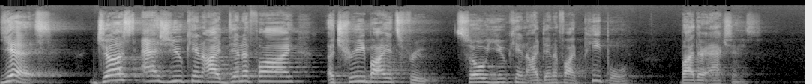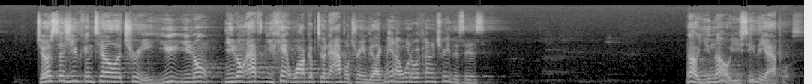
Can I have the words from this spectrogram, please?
Yes, just as you can identify a tree by its fruit, so you can identify people by their actions. Just as you can tell a tree, you, you, don't, you, don't have, you can't walk up to an apple tree and be like, man, I wonder what kind of tree this is. No, you know, you see the apples.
